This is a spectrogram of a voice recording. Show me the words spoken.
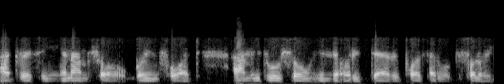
addressing. And I'm sure going forward, um, it will show in the audit uh, reports that we'll be following.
